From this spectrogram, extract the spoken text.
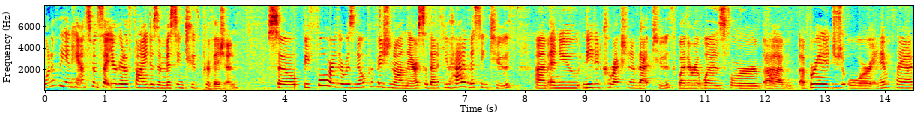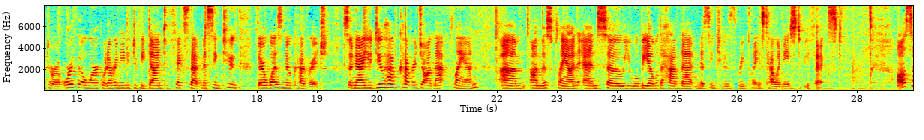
One of the enhancements that you're going to find is a missing tooth provision. So before there was no provision on there so that if you had a missing tooth um, and you needed correction of that tooth, whether it was for um, a bridge or an implant or ortho work, whatever needed to be done to fix that missing tooth, there was no coverage. So now you do have coverage on that plan, um, on this plan, and so you will be able to have that missing tooth replaced how it needs to be fixed. Also,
